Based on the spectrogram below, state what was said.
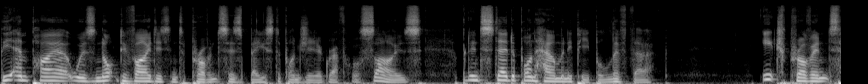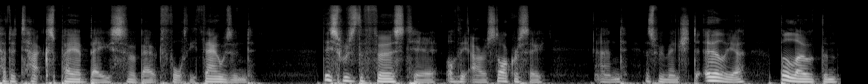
The empire was not divided into provinces based upon geographical size, but instead upon how many people lived there. Each province had a taxpayer base of about 40,000. This was the first tier of the aristocracy, and, as we mentioned earlier, Below them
